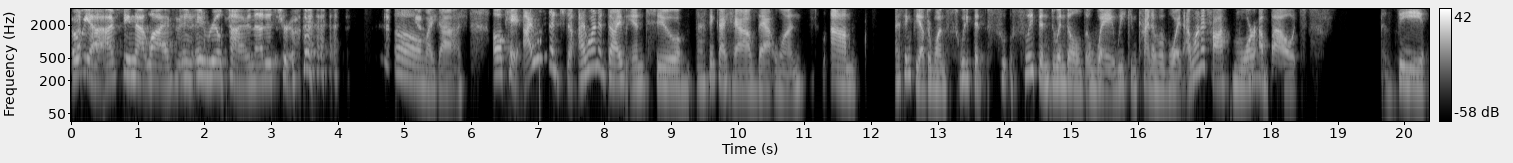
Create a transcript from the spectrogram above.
Oh yeah. I've seen that live in, in real time and that is true oh yeah. my gosh. Okay, I want to I want to dive into I think I have that one. Um I think the other one sweep it sleep and dwindled away we can kind of avoid. I want to talk more mm-hmm. about the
